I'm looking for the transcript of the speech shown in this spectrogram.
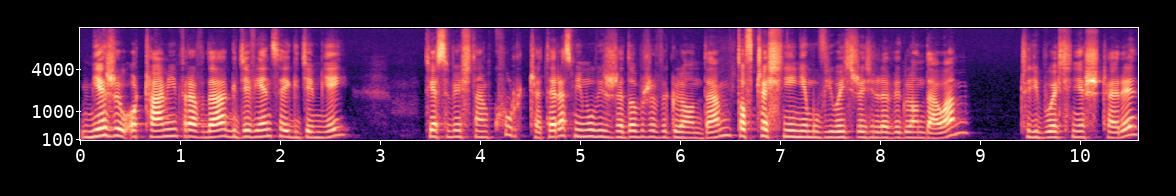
mierzył oczami, prawda, gdzie więcej, gdzie mniej, to ja sobie myślałam, kurczę, teraz mi mówisz, że dobrze wyglądam, to wcześniej nie mówiłeś, że źle wyglądałam, czyli byłeś nieszczery,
